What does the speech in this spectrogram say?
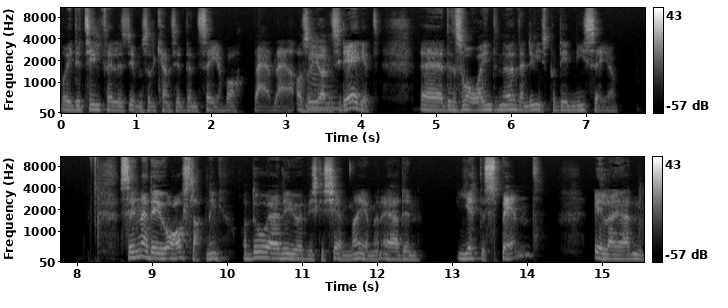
och i det tillfället ja, så det kanske den säger bara blä blä och så gör den sitt eget. Eh, den svarar inte nödvändigtvis på det ni säger. Sen är det ju avslappning och då är det ju att vi ska känna, ja, men är den jättespänd? Eller är den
